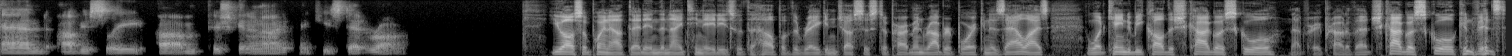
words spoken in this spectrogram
And obviously, um, Fishkin and I think he's dead wrong. You also point out that in the 1980s, with the help of the Reagan Justice Department, Robert Bork and his allies, what came to be called the Chicago School, not very proud of that, Chicago School convinced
